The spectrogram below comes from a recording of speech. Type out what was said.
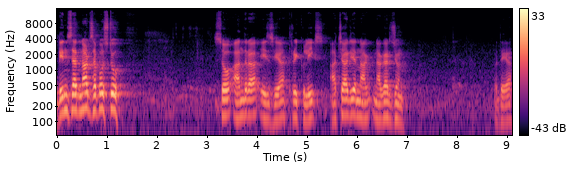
Dins are not supposed to. So, Andhra is here, three colleagues. Acharya Nagarjun. But they are.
